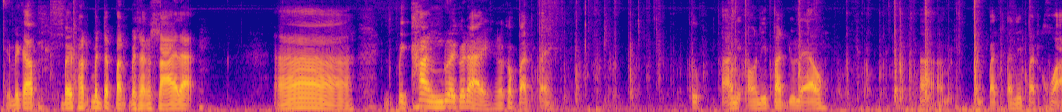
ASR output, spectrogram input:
เห็นไหมครับใบพัดมันจะปัดไปทางซ้ายละอ่าไปข้างด้วยก็ได้แล้วก็ปัดไปอันนี้เอาอันนี้ปัดอยู่แล้ว อ่ามันปัดอันนี้ปัดขวา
